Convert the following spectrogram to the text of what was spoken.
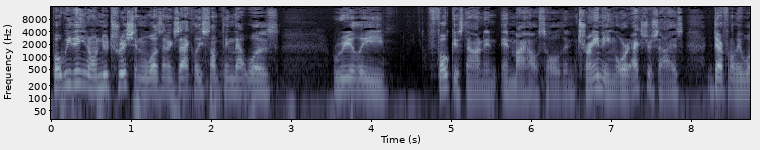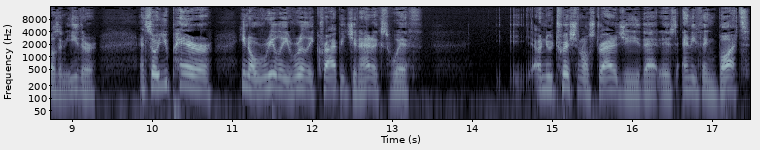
But we didn't you know nutrition wasn't exactly something that was really focused on in, in my household and training or exercise definitely wasn't either. And so you pair you know really really crappy genetics with a nutritional strategy that is anything but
